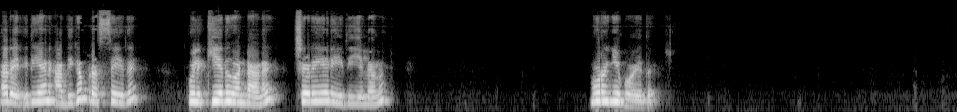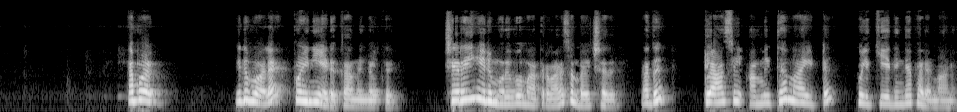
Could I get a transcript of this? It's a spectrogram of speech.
അതെ ഇത് ഞാൻ അധികം പ്രസ് ചെയ്ത് കുലുക്കിയത് കൊണ്ടാണ് ചെറിയ രീതിയിലൊന്ന് മുറിഞ്ഞു പോയത് അപ്പോൾ ഇതുപോലെ പുഴുങ്ങിയെടുക്കാം നിങ്ങൾക്ക്. ചെറിയൊരു മുറിവ് മാത്രമാണ് സംഭവിച്ചത്. അത് ഗ്ലാസ്സിൽ അമിതമായിട്ട് കുലുക്കിയതിന്റെ ഫലമാണ്.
